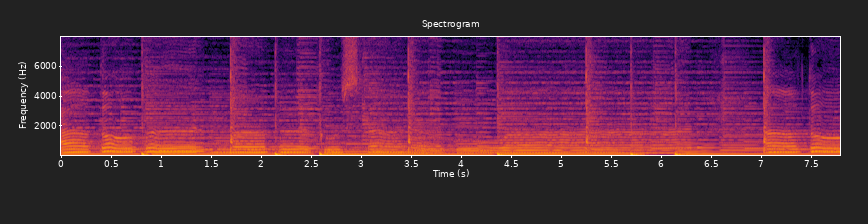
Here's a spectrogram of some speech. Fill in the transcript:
atau pernah berkusta kuat? Atau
